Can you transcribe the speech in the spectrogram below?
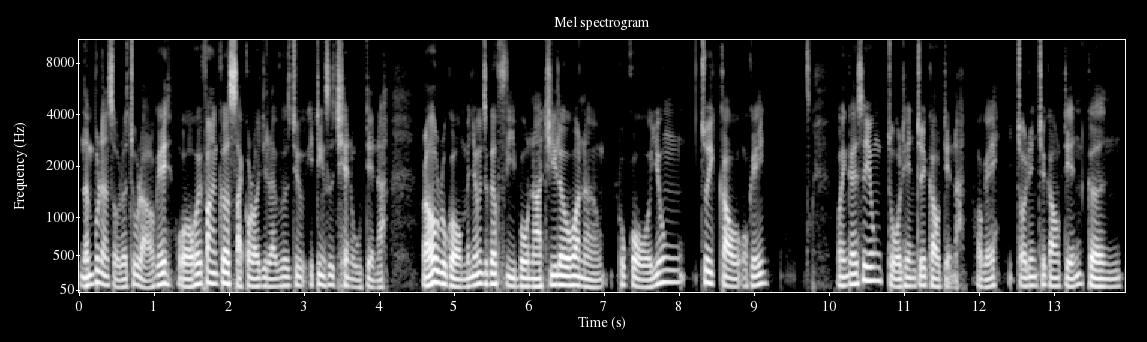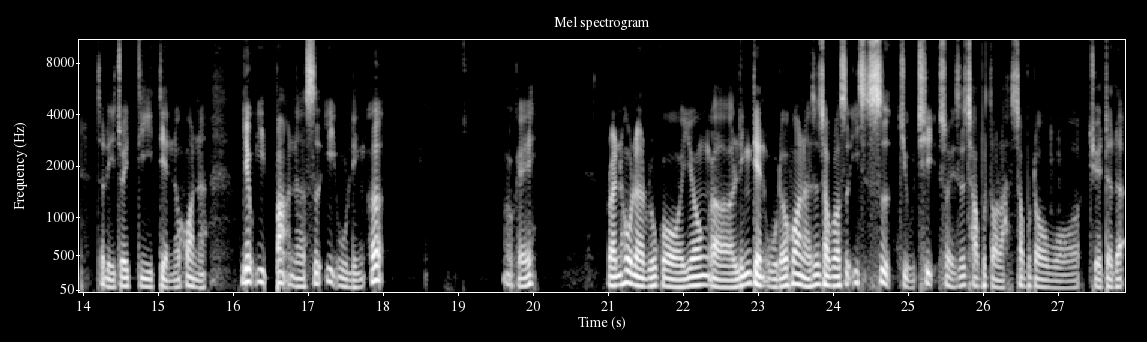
能不能守得住了。OK，我会放一个 psychology level，就一定是千五点啊。然后如果我们用这个 Fibonacci 的话呢，如果我用最高，OK，我应该是用昨天最高点啦。OK，昨天最高点跟这里最低点的话呢，六一八呢是一五零二。OK，然后呢，如果用呃零点五的话呢，是差不多是一四九七，所以是差不多了，差不多我觉得的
